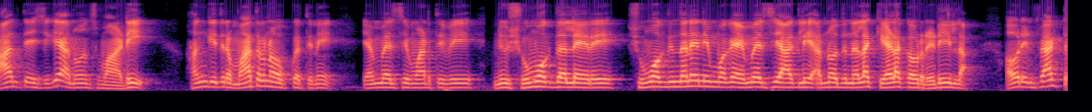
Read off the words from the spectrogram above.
ಕಾಂತೇಶಿಗೆ ಅನೌನ್ಸ್ ಮಾಡಿ. ಹಂಗಿದ್ರೆ ಮಾತ್ರ ನಾವು ಒಪ್ಕೋತೀನಿ. ಎಂ ಎಲ್ ಸಿ ಮಾಡ್ತೀವಿ. ನೀವು ಶಿವಮೊಗ್ಗದಲ್ಲೇ ಇರಿ. ಶಿವಮೊಗ್ಗದಿಂದನೇ ನಿಮ್ಮ ಮಗ ಎಂ ಎಲ್ ಸಿ ಆಗಲಿ ಅನ್ನೋದನ್ನೆಲ್ಲ ಕೇಳಕ್ಕೆ ಅವ್ರು ರೆಡಿ ಇಲ್ಲ. ಅವ್ರು ಇನ್ಫ್ಯಾಕ್ಟ್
